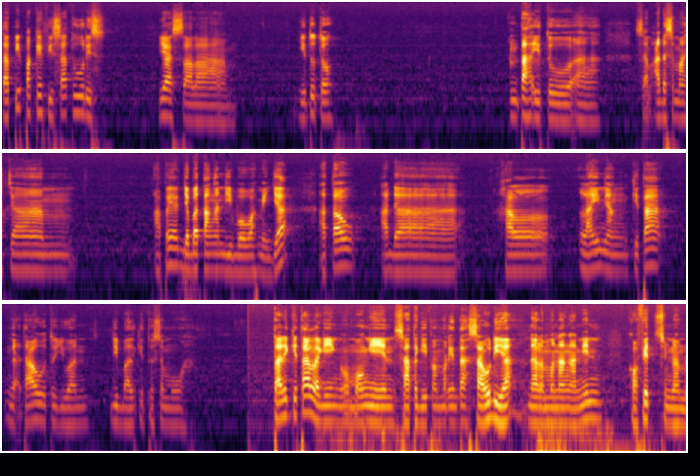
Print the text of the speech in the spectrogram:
tapi pakai visa turis ya salam itu tuh entah itu uh, ada semacam apa ya jabat tangan di bawah meja atau ada hal lain yang kita nggak tahu tujuan di balik itu semua. Tadi kita lagi ngomongin strategi pemerintah Saudi ya dalam menanganin COVID-19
